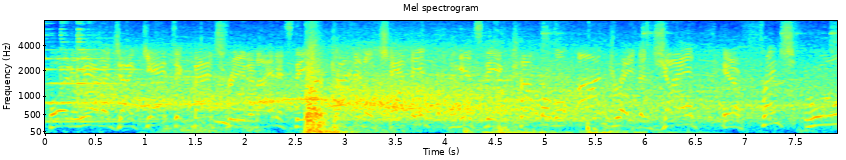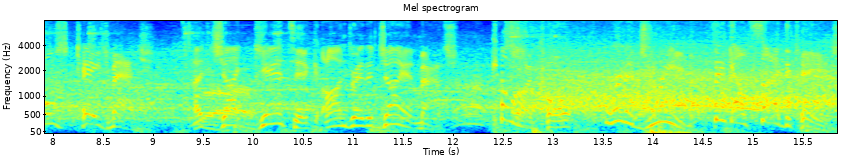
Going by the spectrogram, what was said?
Boy, do we have a gigantic match for you tonight. It's the Intercontinental Champion against the incomparable Andre the Giant in a French rules cage match. A gigantic Andre the Giant match. Come on, Cole. We're in a dream. Think outside the cage.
